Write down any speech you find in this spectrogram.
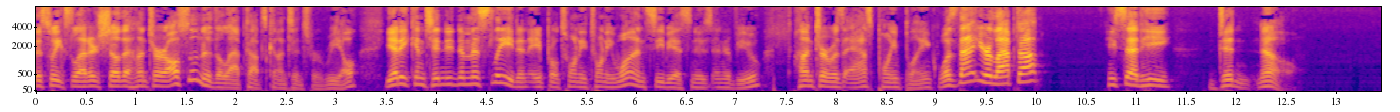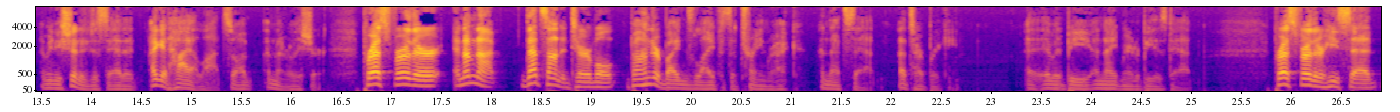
This week's letters show that Hunter also knew the laptop's contents were real, yet he continued to mislead. In April 2021 CBS News interview, Hunter was asked point blank, Was that your laptop? He said he didn't know. I mean, he should have just added, I get high a lot, so I'm, I'm not really sure. Press further, and I'm not, that sounded terrible, but Hunter Biden's life is a train wreck, and that's sad. That's heartbreaking. Uh, it would be a nightmare to be his dad. Press further, he said,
